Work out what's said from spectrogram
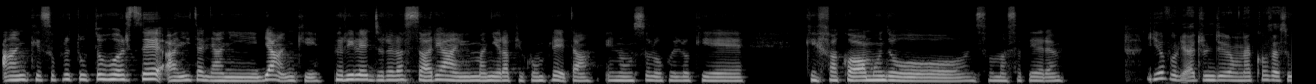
anche e soprattutto forse agli italiani bianchi per rileggere la storia in maniera più completa e non solo quello che, che fa comodo insomma sapere. Io voglio aggiungere una cosa su,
